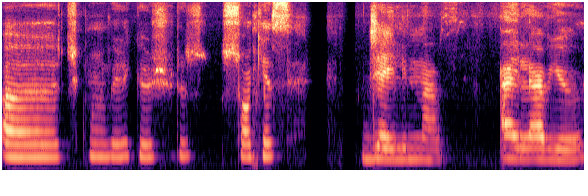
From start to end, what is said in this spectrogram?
Aa, çıkmam gerek. Görüşürüz. Son kez Ceylin Naz. I love you.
